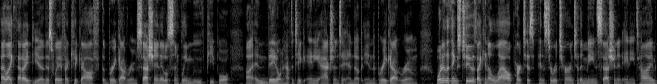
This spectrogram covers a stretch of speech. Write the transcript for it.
I like that idea. This way, if I kick off the breakout room session, it'll simply move people uh, and they don't have to take any action to end up in the breakout room. One of the things too is I can allow participants to return to the main session at any time.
